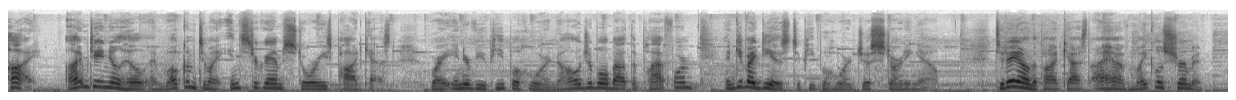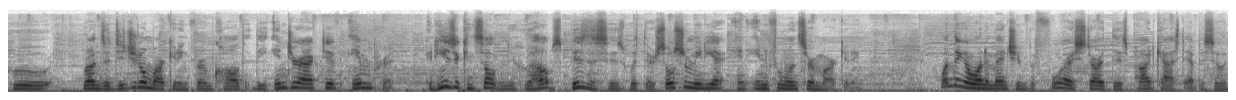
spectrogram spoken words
Hi, I'm Daniel Hill, and welcome to my Instagram Stories podcast, where I interview people who are knowledgeable about the platform and give ideas to people who are just starting out. Today on the podcast, I have Michael Sherman, who runs a digital marketing firm called The Interactive Imprint, and he's a consultant who helps businesses with their social media and influencer marketing. One thing I want to mention before I start this podcast episode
